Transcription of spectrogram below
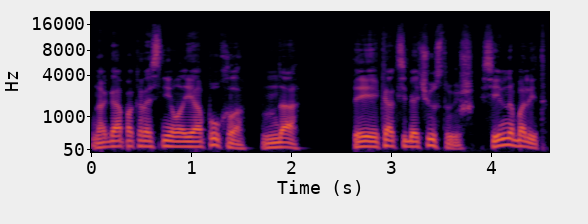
Нога покраснела и опухла. Да. Ты как себя чувствуешь? Сильно болит?»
